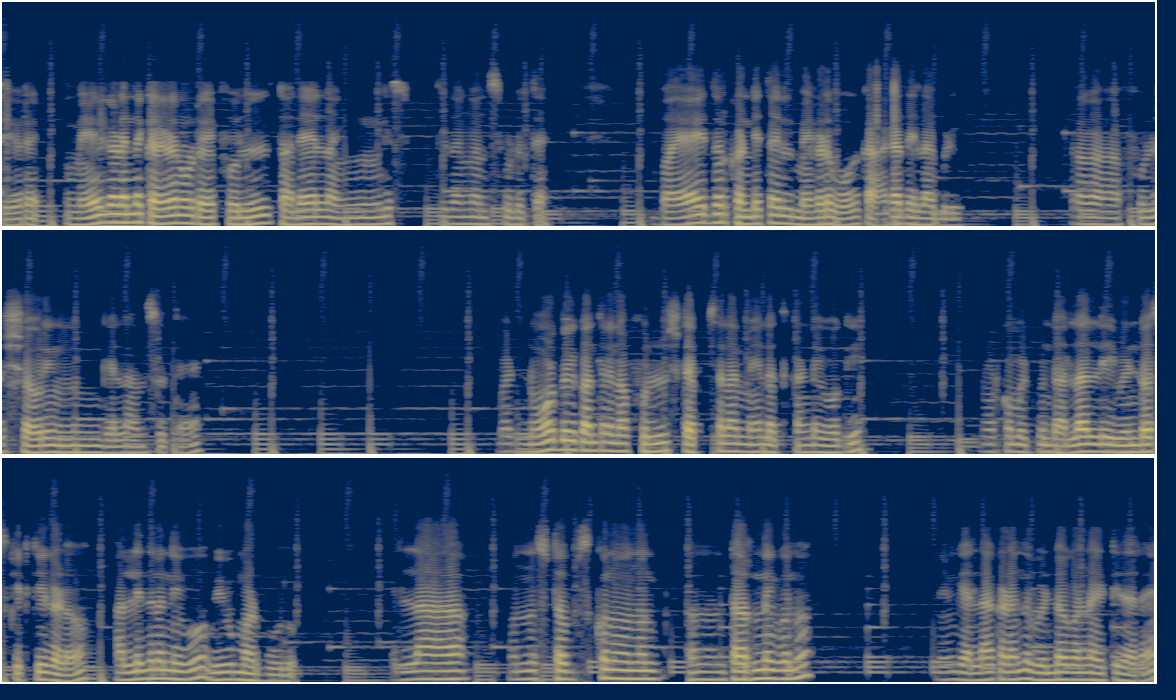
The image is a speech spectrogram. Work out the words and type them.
ದೇವ್ರೆ. ಮೇಲ್ಗಡೆಯಿಂದ ಕೆಳಗಡೆ ನೋಡ್ರೆ ಫುಲ್ ತಲೆ ಎಲ್ಲ ಹಂಗೆ ಸುತ್ತಿದಂಗೆ ಅನಿಸ್ಬಿಡುತ್ತೆ. ಭಯ ಇದ್ದವ್ರು ಖಂಡಿತ ಇಲ್ಲಿ ಮೇಲ್ಗಡೆ ಹೋಗಕ್ಕೆ ಆಗೋದಿಲ್ಲ ಬಿಡಿ. ಫುಲ್ ಶವರಿಂಗ್ ಎಲ್ಲ ಅನ್ಸುತ್ತೆ. ಬಟ್ ನೋಡ್ಬೇಕಂದ್ರೆ ನಾವು ಫುಲ್ ಸ್ಟೆಪ್ಸ್ ಎಲ್ಲ ಮೇಲೆ ಹತ್ಕೊಂಡು ಹೋಗಿ ನೋಡ್ಕೊಂಡ್ಬಿಟ್ಟು ಅಲ್ಲಲ್ಲಿ ವಿಂಡೋಸ್ ಕಿಟಕಿಗಳು ಅಲ್ಲಿಂದ ನೀವು ವ್ಯೂ ಮಾಡ್ಬೋದು. ಎಲ್ಲ ಒಂದು ಸ್ಟಬ್ಸ್ಗೂ ಒಂದೊಂದು ಒಂದೊಂದು ಟರ್ನಿಗೂ ನಿಮ್ಗೆ ಎಲ್ಲ ಕಡೆಯಿಂದ ವಿಂಡೋಗಳನ್ನ ಇಟ್ಟಿದ್ದಾರೆ.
